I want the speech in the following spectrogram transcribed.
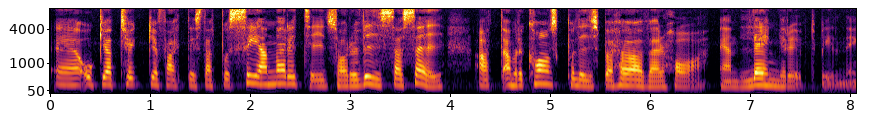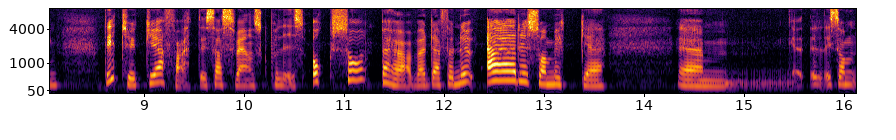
Eh, och jag tycker faktiskt att på senare tid så har det visat sig att amerikansk polis behöver ha en längre utbildning. Det tycker jag faktiskt att svensk polis också behöver. Därför nu är det så mycket Um, liksom,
